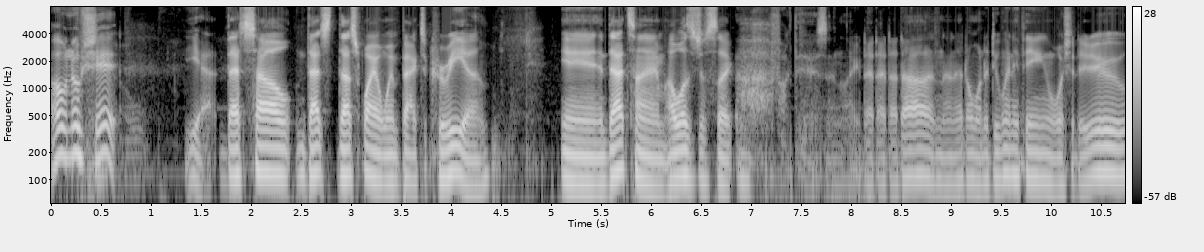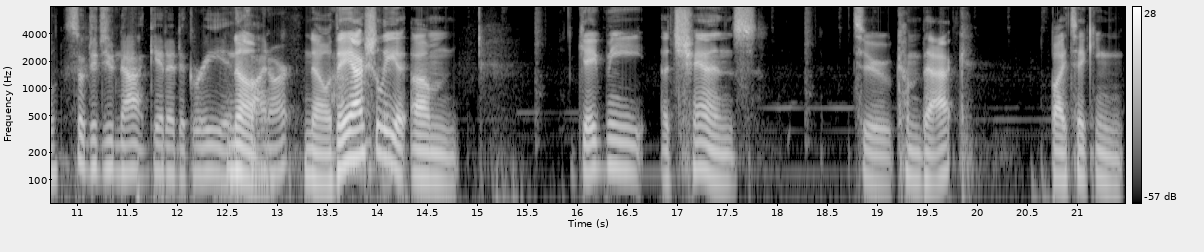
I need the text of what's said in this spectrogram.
Oh no shit. Yeah, that's how. That's that's why I went back to Korea, and at that time I was just like, oh, fuck this, and like da da da da, and then I don't want to do anything. What should I do? So did you not get a degree in no, fine art? no, they actually um gave me a chance to come back by taking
